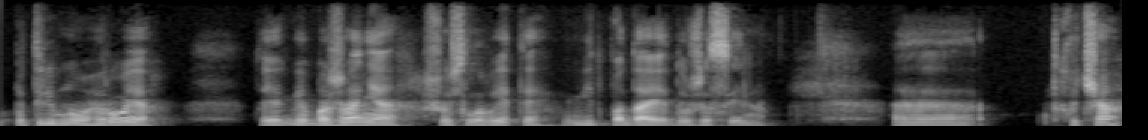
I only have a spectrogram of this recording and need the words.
потрібного героя, то якби бажання щось ловити відпадає дуже сильно. Е, хоча,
